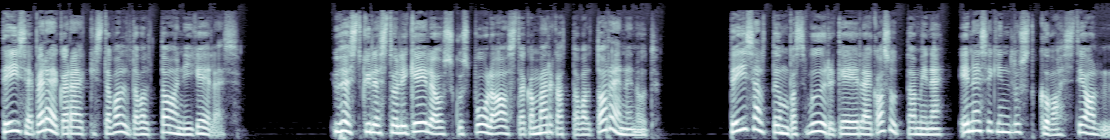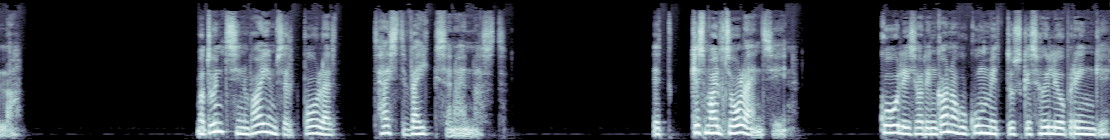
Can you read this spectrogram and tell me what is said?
teise perega rääkis ta valdavalt taani keeles. ühest küljest oli keeleoskus poole aastaga märgatavalt arenenud teisalt tõmbas võõrkeele kasutamine enesekindlust kõvasti alla. ma tundsin vaimselt poolelt hästi väiksena ennast. Kes ma üldse olen siin? koolis olin ka nagu kummitus, kes hõljub ringi.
